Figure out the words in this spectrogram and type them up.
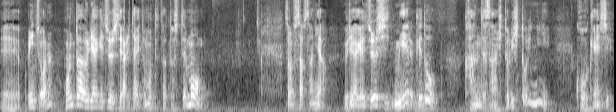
えー院長はね、本当は売上重視でやりたいと思ってたとしても、そのスタッフさんには売上重視に見えるけど、患者さん一人一人に貢献し、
